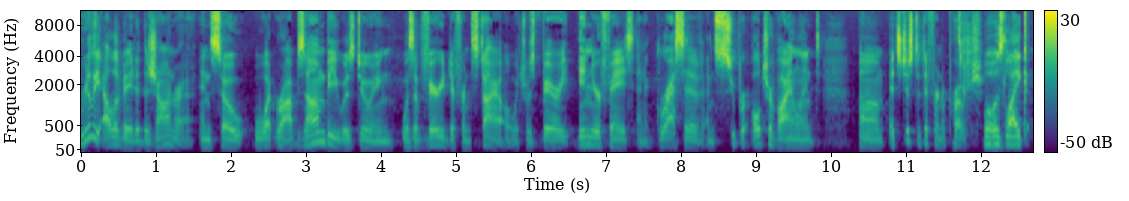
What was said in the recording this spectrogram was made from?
really elevated the genre. And so what Rob Zombie was doing was a very different style, which was very in your face and aggressive and super ultra violent. Um, it's just a different approach. Well, it was like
